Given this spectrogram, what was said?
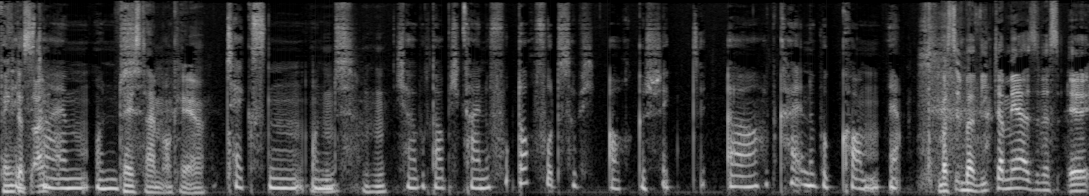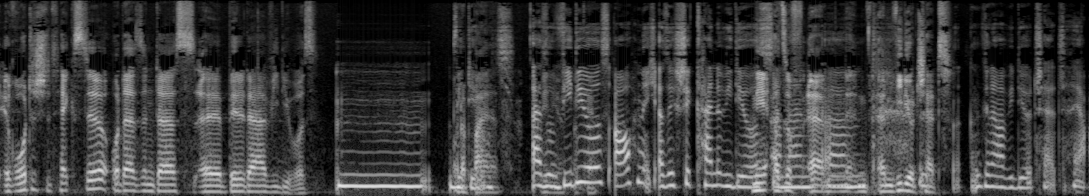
Fängt das an? FaceTime und FaceTime, okay. Texten Mhm, und ich habe, glaube ich, keine Fotos. Doch, Fotos habe ich auch geschickt. Äh, habe keine bekommen, ja. Was überwiegt da mehr? Sind das äh, erotische Texte oder sind das äh, Bilder, Videos? Oder Videos. beides? Also Videos, Videos auch nicht. Also ich schicke keine Videos. Nee, also sondern, ähm, ein, ein Videochat. Genau, Videochat, ja.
